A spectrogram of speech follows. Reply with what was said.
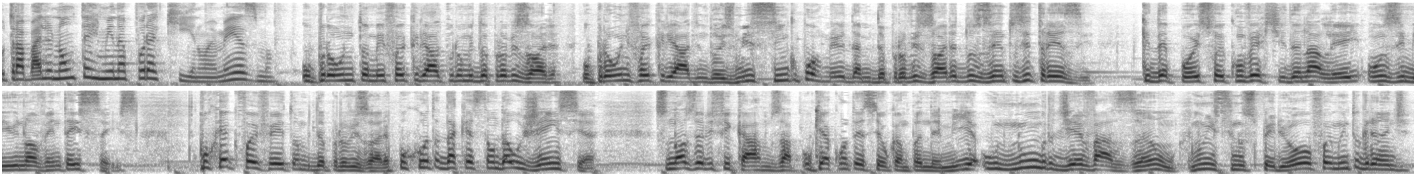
O trabalho não termina por aqui, não é mesmo? O ProUni também foi criado por uma medida provisória. O ProUni foi criado em 2005 por meio da medida provisória 213 que depois foi convertida na Lei 11.096. Por que, que foi feita a medida provisória? Por conta da questão da urgência. Se nós verificarmos o que aconteceu com a pandemia, o número de evasão no ensino superior foi muito grande.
